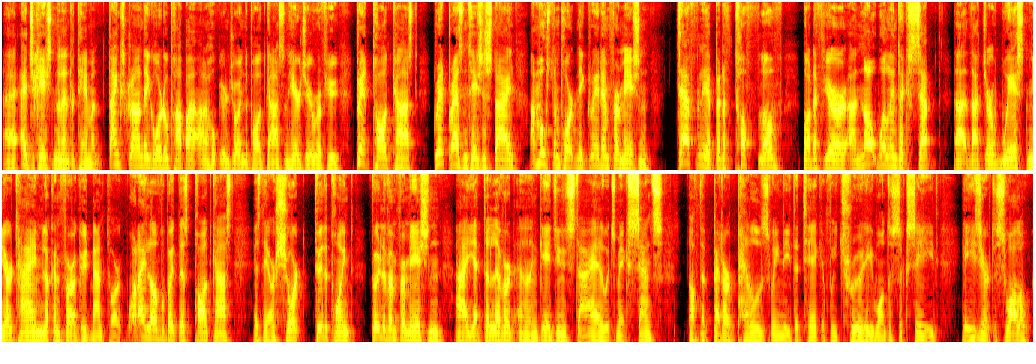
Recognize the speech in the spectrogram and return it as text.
uh, Education and Entertainment. Thanks, Grande Gordo Papa. I hope you're enjoying the podcast. And here's your review. Great podcast, great presentation style, and most importantly, great information. Definitely a bit of tough love. But if you're uh, not willing to accept uh, that you're wasting your time looking for a good mentor. What I love about this podcast is they are short, to the point, full of information, uh, yet delivered in an engaging style which makes sense of the bitter pills we need to take if we truly want to succeed, easier to swallow.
